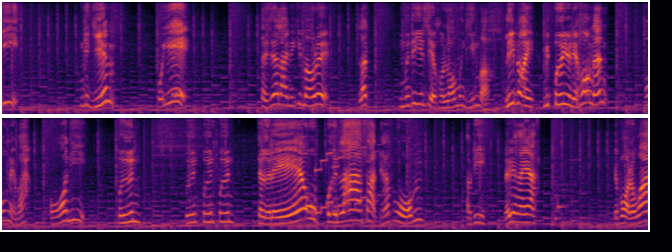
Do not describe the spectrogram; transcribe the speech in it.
อี้มึงจะยิ้มโคอี้ใส่เสื้อลายมิกกี้เมาส์ด้วย แล้วมึงได้ยินเสียงคนร้องมึงยิ้มเหรอ รีบหน่อย มีปืนอยู่ในห้องนั้น ห้องไหนวะ อ๋อ นี่ ปืน ปืน ปืน ปืน เจอแล้ว ปืนล่าสัตว์ครับผม เอาดิ แล้วยังไงอะจะบอกนะว่า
